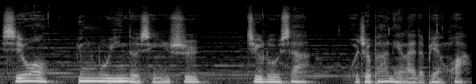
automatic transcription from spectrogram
希望用录音的形式记录下我这八年来的变化。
